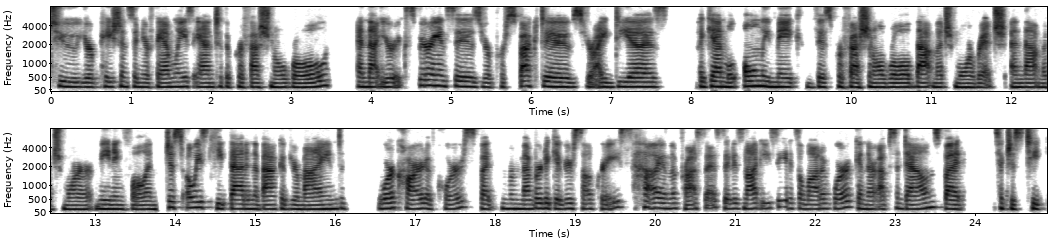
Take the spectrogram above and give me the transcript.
to your patients and your families and to the professional role. And that your experiences, your perspectives, your ideas, again, will only make this professional role that much more rich and that much more meaningful. And just always keep that in the back of your mind work hard, of course, but remember to give yourself grace in the process. It is not easy. It's a lot of work and there are ups and downs, but to just take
